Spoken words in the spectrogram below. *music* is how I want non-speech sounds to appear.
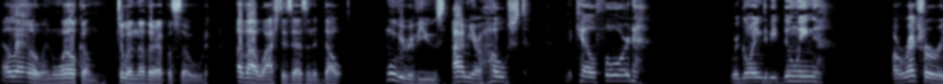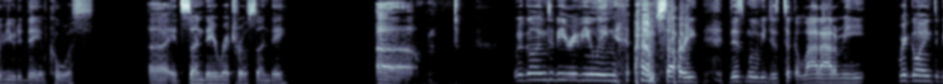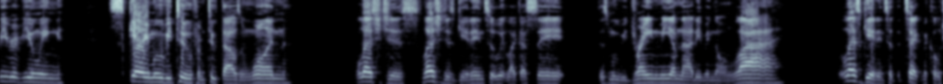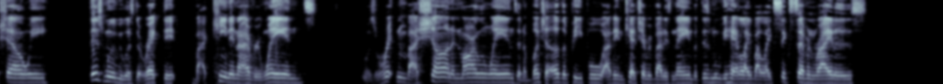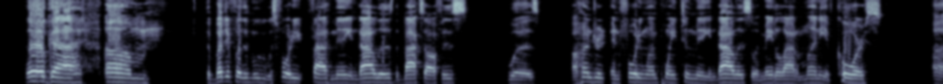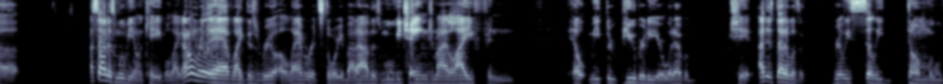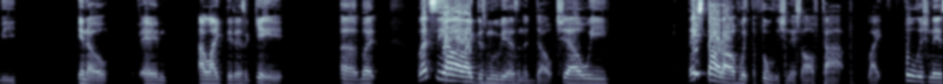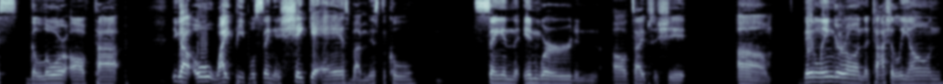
Hello and welcome to another episode of I Watched This as an Adult Movie Reviews. I'm your host, Mikkel Ford. We're going to be doing a retro review today, of course. Uh, it's Sunday, Retro Sunday. Uh, we're going to be reviewing. *laughs* I'm sorry, this movie just took a lot out of me. We're going to be reviewing Scary Movie 2 from 2001. Let's just let's just get into it. Like I said, this movie drained me. I'm not even going to lie. Let's get into the technical, shall we? This movie was directed by Keenen Ivory Wayans. It was written by Sean and Marlon Wayans and a bunch of other people. I didn't catch everybody's name, but this movie had like about like six, seven writers. Oh God. Um the budget for the movie was $45 million. The box office was $141.2 million. So it made a lot of money, of course. Uh, I saw this movie on cable. Like, I don't really have like this real elaborate story about how this movie changed my life and helped me through puberty or whatever shit. I just thought it was a really silly, dumb movie, you know, and I liked it as a kid. Uh, but let's see how I like this movie as an adult, shall we? They start off with the foolishness off top, like foolishness galore off top. You got old white people singing "Shake Your Ass" by Mystikal, saying the N word and all types of shit. Um, they linger on Natasha Lyonne,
